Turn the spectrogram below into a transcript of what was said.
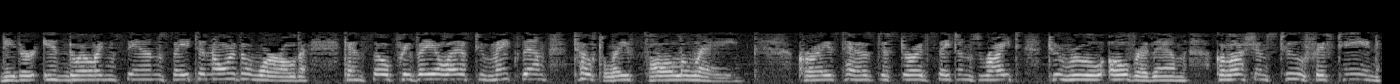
Neither indwelling sin, Satan, or the world can so prevail as to make them totally fall away. Christ has destroyed Satan's right to rule over them. Colossians 2:15,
